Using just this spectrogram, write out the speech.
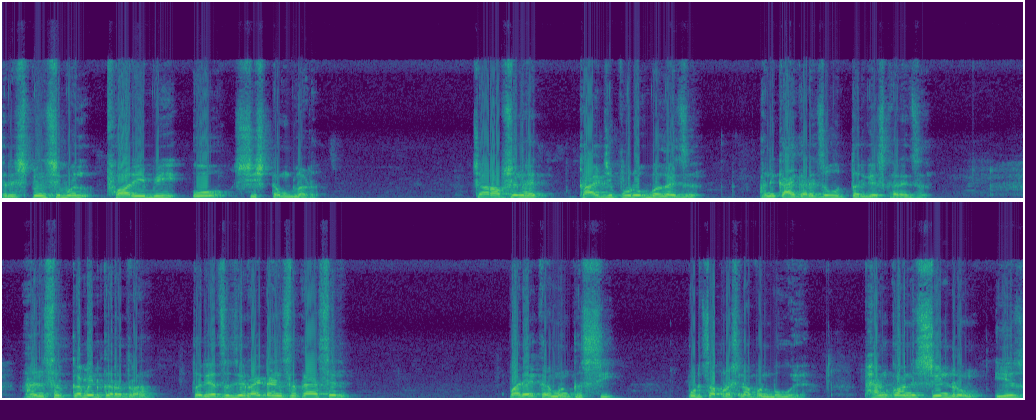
responsible for A B O system blood चार ऑप्शन आहेत. काळजीपूर्वक बघायचं आणि काय करायचं? उत्तर गेस करायचं. आन्सर कमेंट करत राहा. तर याचं जे राईट आन्सर काय असेल? पर्याय क्रमांक सी. पुढचा प्रश्न आपण बघूया. Fanconi's syndrome is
